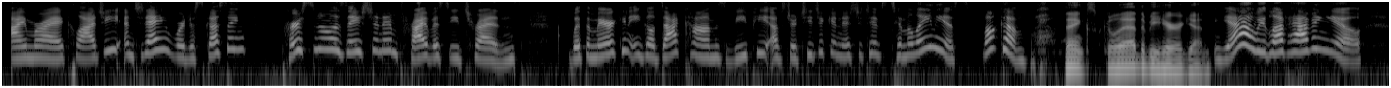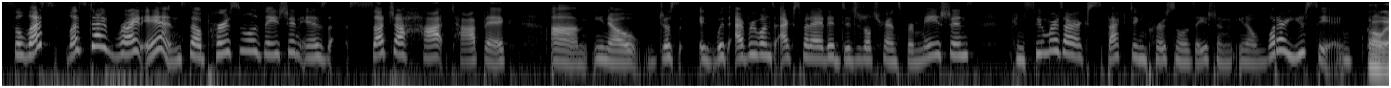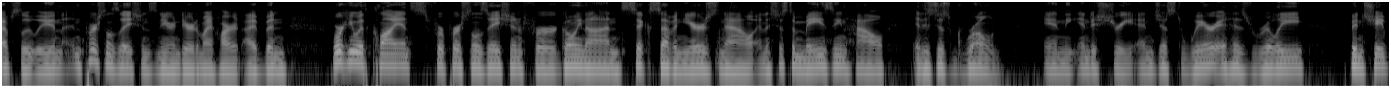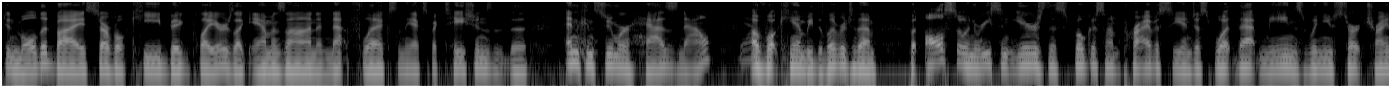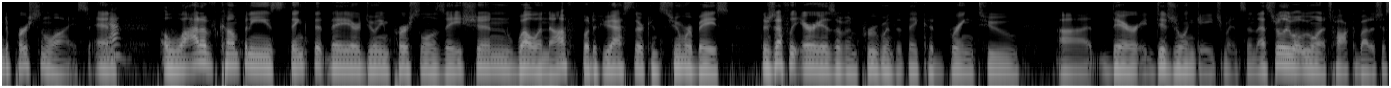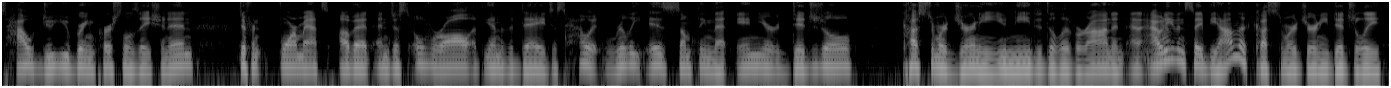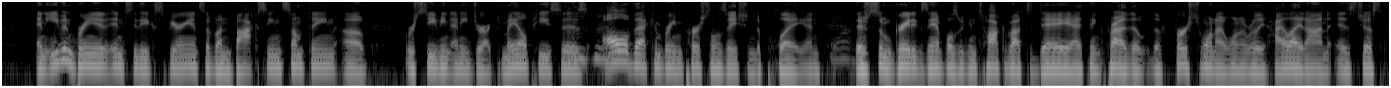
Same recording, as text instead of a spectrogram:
I'm Mariah Kalaji, and today we're discussing personalization and privacy trends with AmericanEagle.com's VP of Strategic Initiatives, Tim Elanius. Welcome. Thanks. Glad to be here again. Yeah, we love having you. So let's let's dive right in. So personalization is such a hot topic. Um, you know, just with everyone's expedited digital transformations, consumers are expecting personalization. You know, what are you seeing? Oh, absolutely. And, and personalization is near and dear to my heart. I've been working with clients for personalization for going on six, seven years now. And it's just amazing how it has just grown in the industry and just where it has really been shaped and molded by several key big players like Amazon and Netflix and the expectations that the end consumer has now yeah. of what can be delivered to them. But also in recent years, this focus on privacy and just what that means when you start trying to personalize. And yeah a lot of companies think that they are doing personalization well enough, but if you ask their consumer base, there's definitely areas of improvement that they could bring to uh, their digital engagements. And that's really what we want to talk about is just how do you bring personalization in, different formats of it, and just overall, at the end of the day, just how it really is something that in your digital customer journey you need to deliver on. And, and I would even say beyond the customer journey digitally, and even bringing it into the experience of unboxing something, of receiving any direct mail pieces. Mm-hmm. All of that can bring personalization to play. And yeah. there's some great examples we can talk about today. I think probably the, the first one I want to really highlight on is just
